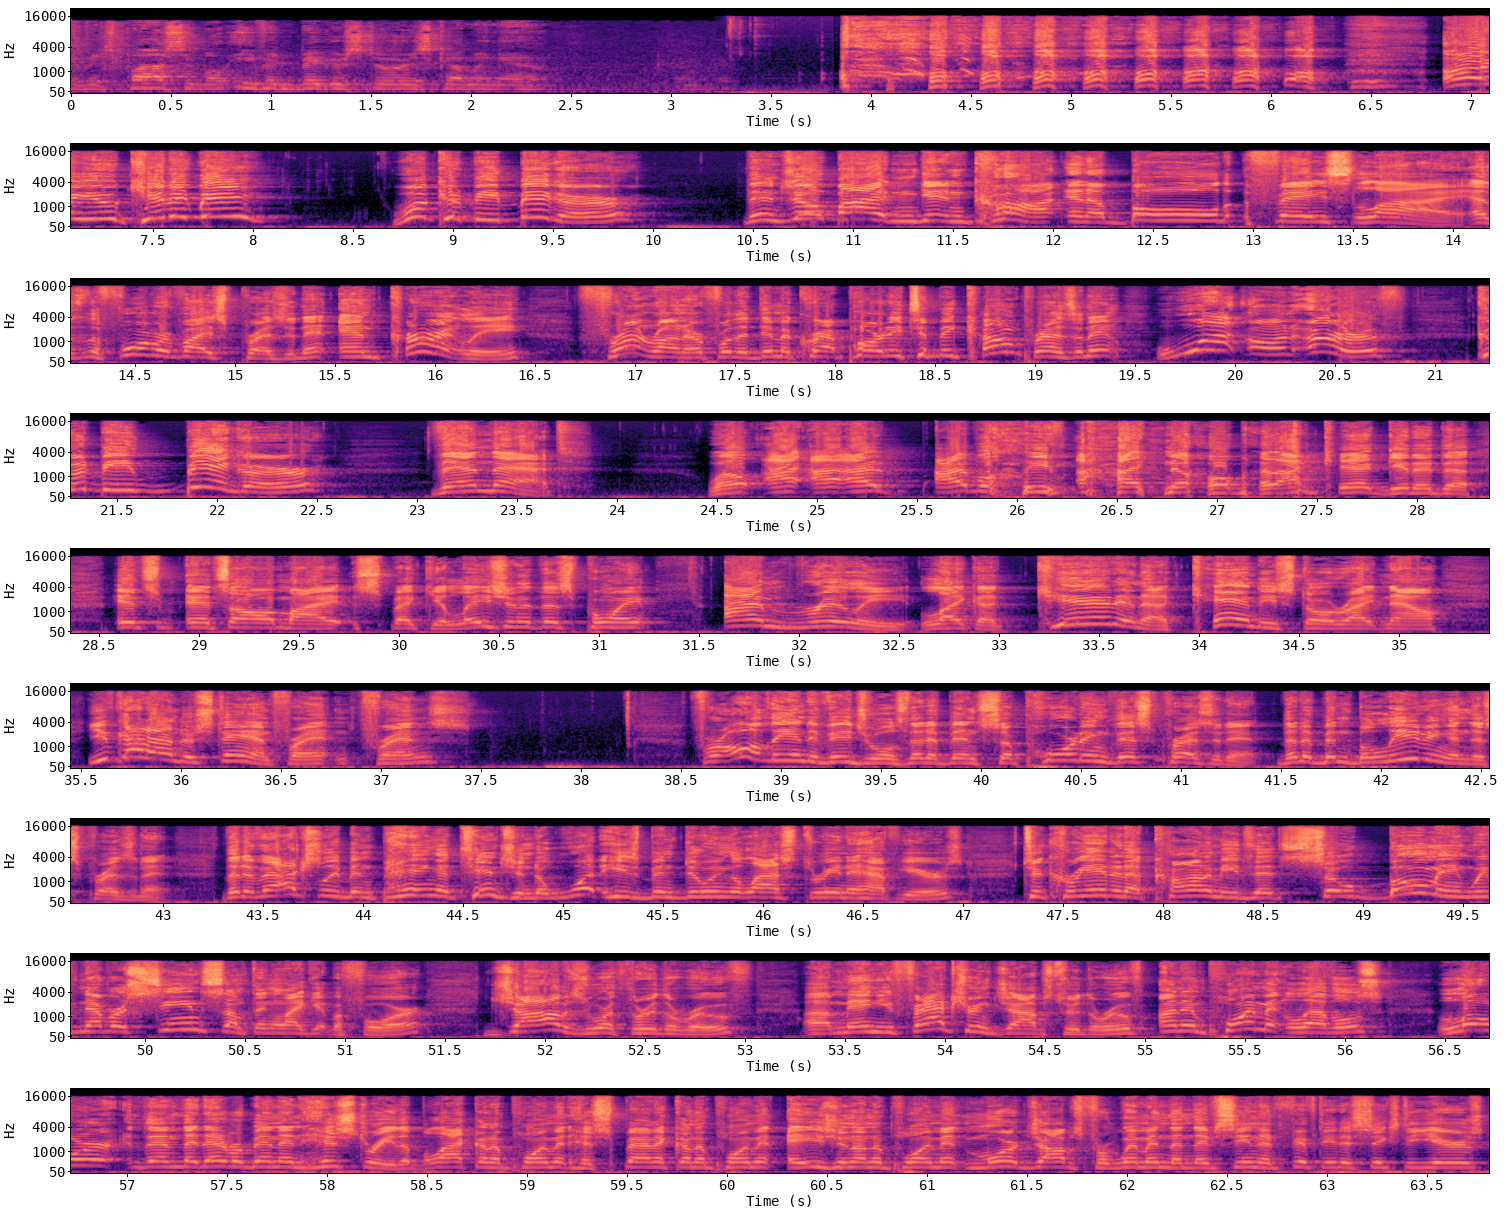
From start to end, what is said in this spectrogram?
if it's possible, even bigger stories coming out. Are you kidding me? What could be bigger than Joe Biden getting caught in a bold faced lie as the former vice president and currently frontrunner for the Democrat Party to become president? What on earth could be bigger than that? Well, I, I I believe I know, but I can't get into it's it's all my speculation at this point. I'm really like a kid in a candy store right now. You've got to understand, friend, friends for all the individuals that have been supporting this president, that have been believing in this president, that have actually been paying attention to what he's been doing the last three and a half years to create an economy that's so booming, we've never seen something like it before. Jobs were through the roof, uh, manufacturing jobs through the roof, unemployment levels lower than they'd ever been in history. The black unemployment, Hispanic unemployment, Asian unemployment, more jobs for women than they've seen in 50 to 60 years.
